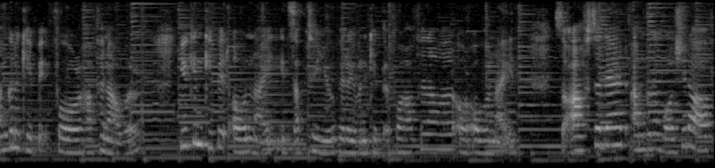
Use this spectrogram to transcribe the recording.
I'm gonna keep it for half an hour. You can keep it overnight, it's up to you whether you want to keep it for half an hour or overnight. So after that i'm gonna wash it off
